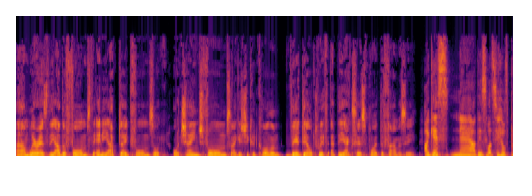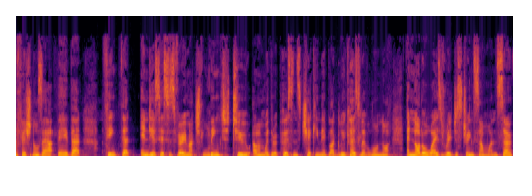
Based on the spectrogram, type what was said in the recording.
Um, whereas the other forms, any update forms or, or change forms, I guess you could call them, they're dealt with at the access point, the pharmacy. I guess now there's lots of health professionals out there that think that NDSS is very much linked to um, whether a person's checking their blood glucose level or not, and not always registering someone. So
